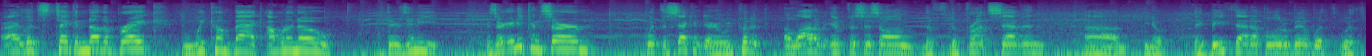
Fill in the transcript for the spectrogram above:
All right, let's take another break. When we come back, I want to know if there's any. Is there any concern with the secondary? We put a, a lot of emphasis on the, the front seven. Um, you know, they beefed that up a little bit with with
